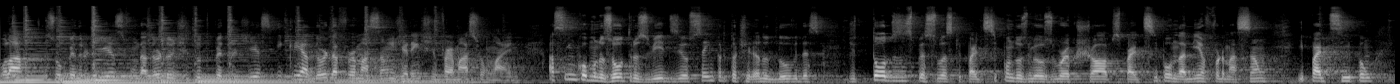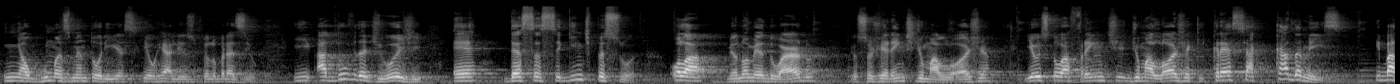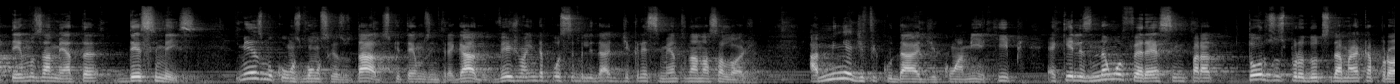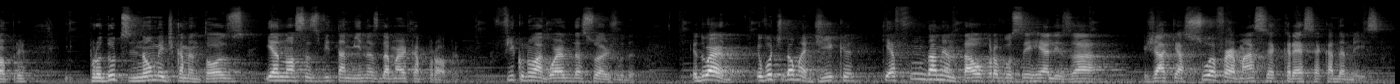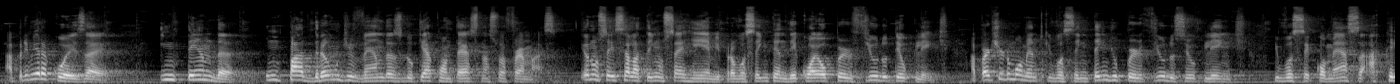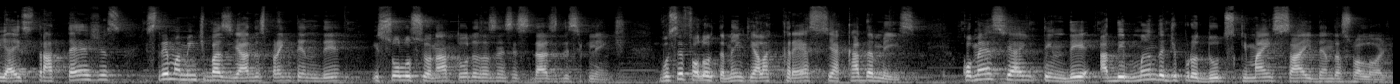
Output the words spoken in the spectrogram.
Olá, eu sou Pedro Dias, fundador do Instituto Pedro Dias e criador da formação em gerente de farmácia online. Assim como nos outros vídeos, eu sempre estou tirando dúvidas de todas as pessoas que participam dos meus workshops, participam da minha formação e participam em algumas mentorias que eu realizo pelo Brasil. E a dúvida de hoje é dessa seguinte pessoa. Olá, meu nome é Eduardo, eu sou gerente de uma loja e eu estou à frente de uma loja que cresce a cada mês e batemos a meta desse mês. Mesmo com os bons resultados que temos entregado, vejo ainda possibilidade de crescimento na nossa loja. A minha dificuldade com a minha equipe é que eles não oferecem para todos os produtos da marca própria, produtos não medicamentosos e as nossas vitaminas da marca própria. Fico no aguardo da sua ajuda. Eduardo, eu vou te dar uma dica que é fundamental para você realizar já que a sua farmácia cresce a cada mês. A primeira coisa é entenda um padrão de vendas do que acontece na sua farmácia. Eu não sei se ela tem um CRM para você entender qual é o perfil do teu cliente. A partir do momento que você entende o perfil do seu cliente e você começa a criar estratégias extremamente baseadas para entender e solucionar todas as necessidades desse cliente. Você falou também que ela cresce a cada mês. Comece a entender a demanda de produtos que mais sai dentro da sua loja.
